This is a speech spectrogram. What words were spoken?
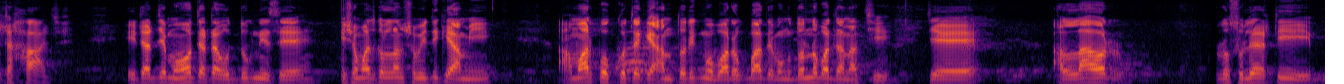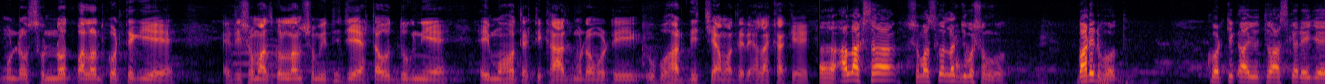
একটা কাজ এটার যে মহৎ একটা উদ্যোগ নিয়েছে এই সমাজ কল্যাণ সমিতিকে আমি আমার পক্ষ থেকে আন্তরিক মোবারকবাদ এবং ধন্যবাদ জানাচ্ছি যে আল্লাহর রসুলের একটি সুন্নত পালন করতে গিয়ে একটি সমাজ কল্যাণ সমিতি যে একটা উদ্যোগ নিয়ে এই মহৎ একটি কাজ মোটামুটি উপহার দিচ্ছে আমাদের এলাকাকে। আহ, আল আকসা সমাজ কল্যাণ যুব সংঘ বাড়ির ভোট। কর্তৃক আয়োজিত আজকের এই যে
